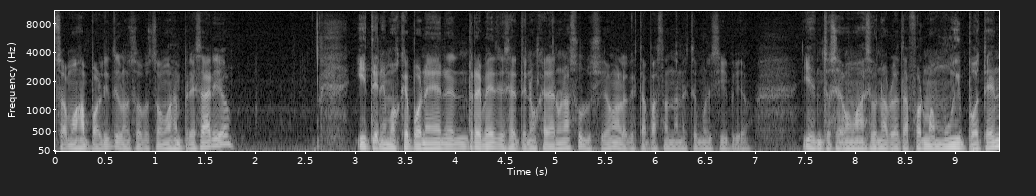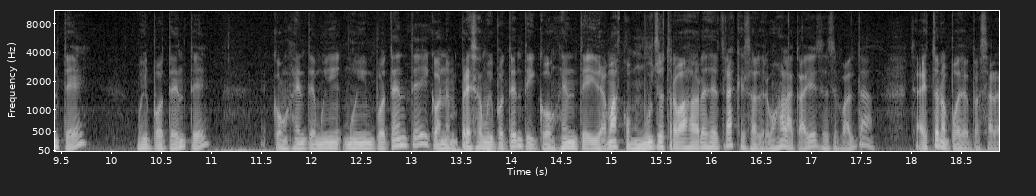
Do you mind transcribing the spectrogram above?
somos apolíticos nosotros somos empresarios y tenemos que poner remedio o sea tenemos que dar una solución a lo que está pasando en este municipio y entonces vamos a hacer una plataforma muy potente, muy potente, con gente muy muy impotente y con empresas muy potentes y con gente y además con muchos trabajadores detrás que saldremos a la calle si hace falta. O sea, esto no puede pasar,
